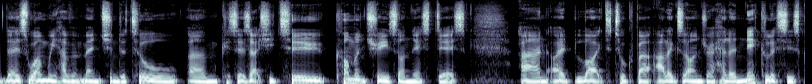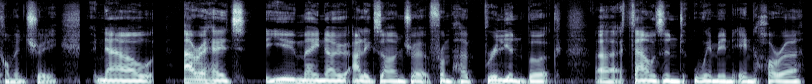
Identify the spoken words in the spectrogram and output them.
there's one we haven't mentioned at all because um, there's actually two commentaries on this disc and I'd like to talk about Alexandra Heller-Nicholas's commentary. Now, Arrowhead, you may know Alexandra from her brilliant book, uh, A Thousand Women in Horror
